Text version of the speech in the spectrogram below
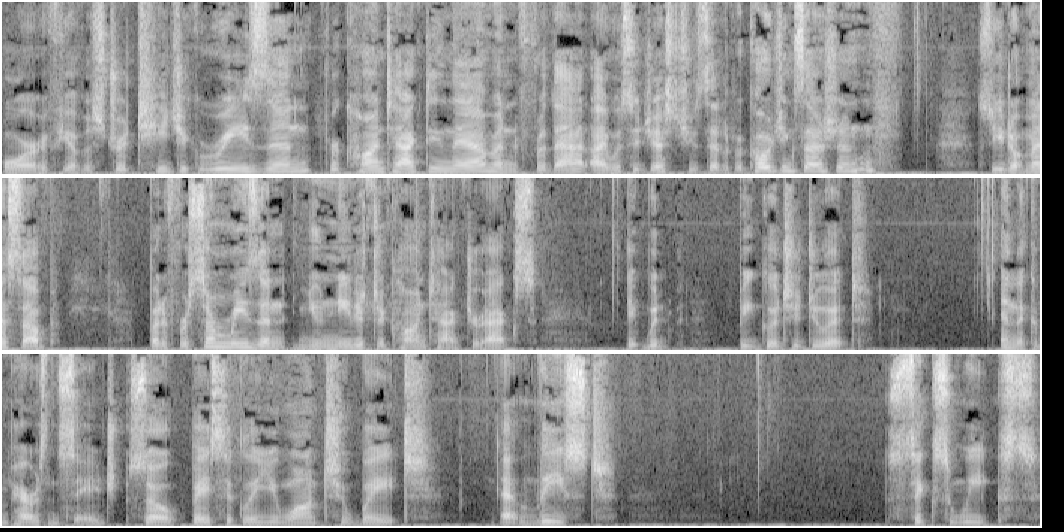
or if you have a strategic reason for contacting them, and for that, I would suggest you set up a coaching session so you don't mess up. But if for some reason you needed to contact your ex, it would be good to do it in the comparison stage. So basically, you want to wait at least six weeks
